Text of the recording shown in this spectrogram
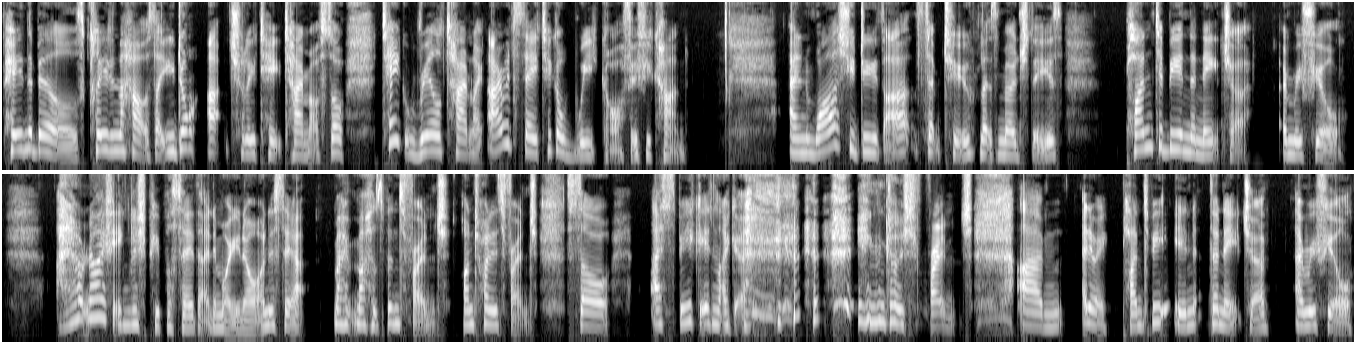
paying the bills, cleaning the house. Like you don't actually take time off. So take real time. Like I would say, take a week off if you can. And whilst you do that, step two, let's merge these, plan to be in the nature and refuel. I don't know if English people say that anymore, you know, honestly, I, my, my husband's French, Antoine is French. So I speak in like English French. Um, anyway, plan to be in the nature and refuel.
